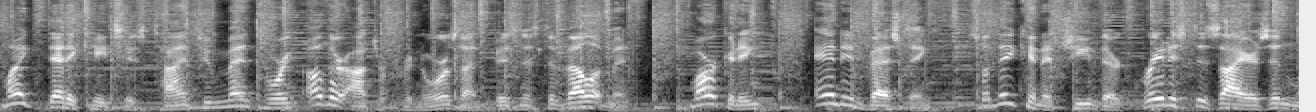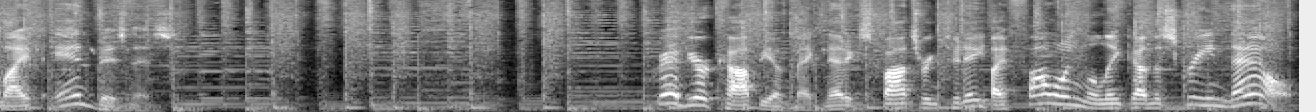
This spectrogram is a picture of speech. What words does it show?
Mike dedicates his time to mentoring other entrepreneurs on business development, marketing, and investing so they can achieve their greatest desires in life and business. Grab your copy of Magnetic Sponsoring today by following the link on the screen now.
